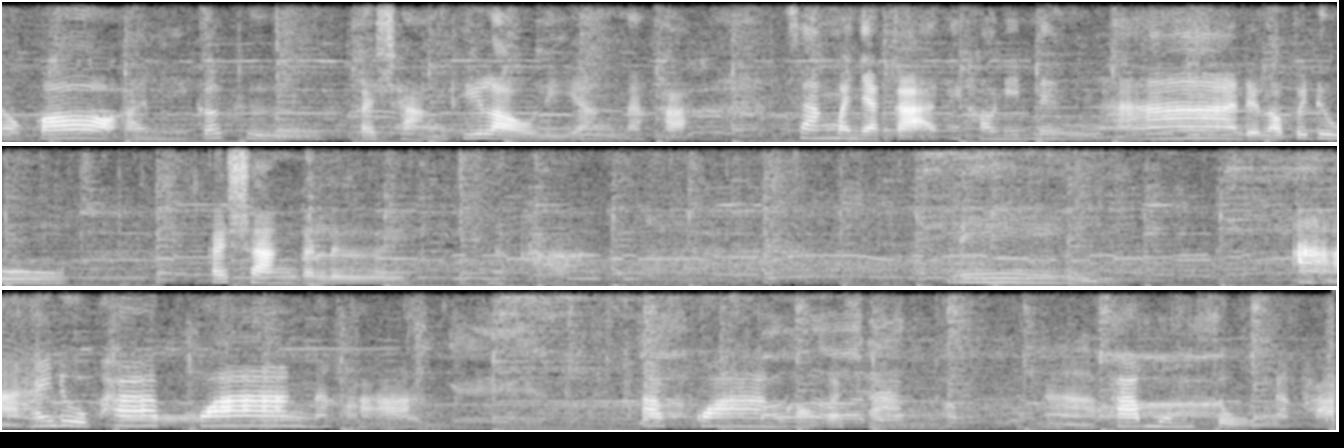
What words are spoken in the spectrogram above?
แล้วก็อันนี้ก็คือกระชังที่เราเลี้ยงนะคะ สร้างบรรยากาศให้เขานิดนึงอ่าเดี๋ยวเราไปดูกระชังกันเลยนะคะ นี่อ่าให้ดูภาพกว้างนะคะ ภาพกว้างของกระชังอ่าภาพมุมสูงนะคะ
